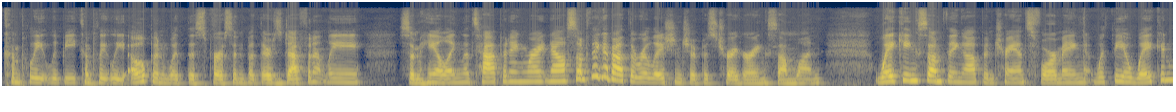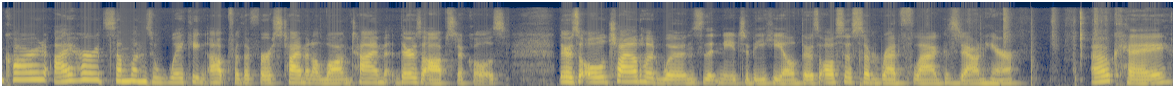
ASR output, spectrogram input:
completely be completely open with this person, but there's definitely some healing that's happening right now. Something about the relationship is triggering someone. Waking something up and transforming. With the Awaken card, I heard someone's waking up for the first time in a long time. There's obstacles. There's old childhood wounds that need to be healed. There's also some red flags down here. Okay.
